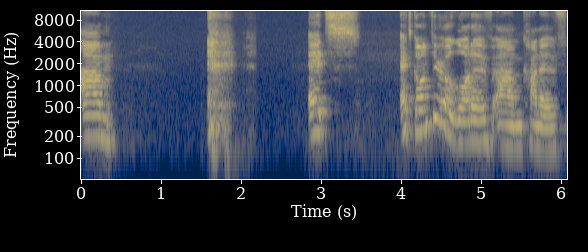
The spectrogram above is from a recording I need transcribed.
um, it's it's gone through a lot of um, kind of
